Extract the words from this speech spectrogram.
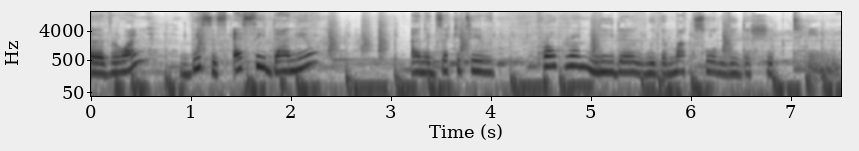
Hello, everyone. This is Essie Daniel, an executive program leader with the Maxwell Leadership Team.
